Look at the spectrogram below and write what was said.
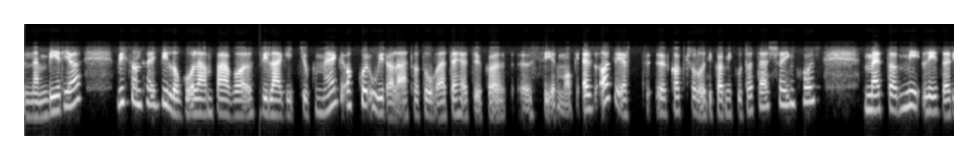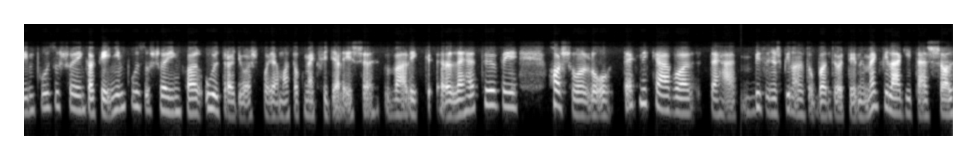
nem bírja. Viszont ha egy villogó lámpával világítjuk meg, akkor újra láthatóvá tehetők a szirmok. Ez azért kapcsolódik a mi kutatásainkhoz, mert a mi lézerimpulzusaink, a fényimpulzusainkkal ultragyors folyamatok megfigyelése válik lehetővé. Hasonló technikák, optikával, tehát bizonyos pillanatokban történő megvilágítással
